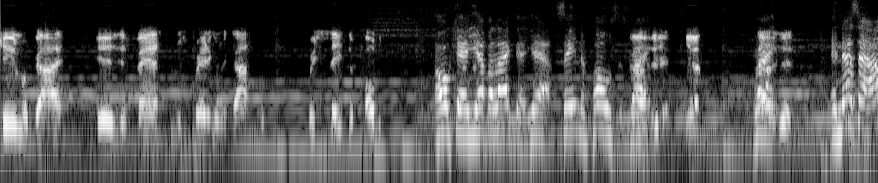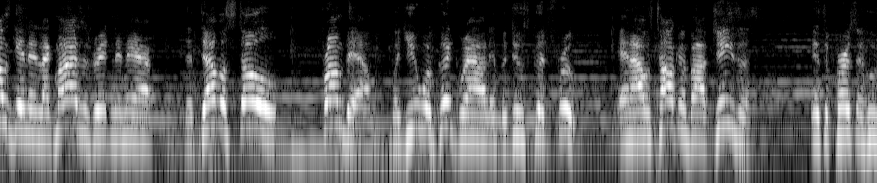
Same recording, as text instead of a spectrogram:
kingdom of God is advanced through the spreading of the gospel, which Satan opposes. Okay, yep, I like that. Yeah, Satan opposes, right, That's. Yep, right. that's. And that's how I was getting it. Like mine is written in there. The devil stole from them, but you were good ground and produced good fruit. And I was talking about Jesus is the person who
